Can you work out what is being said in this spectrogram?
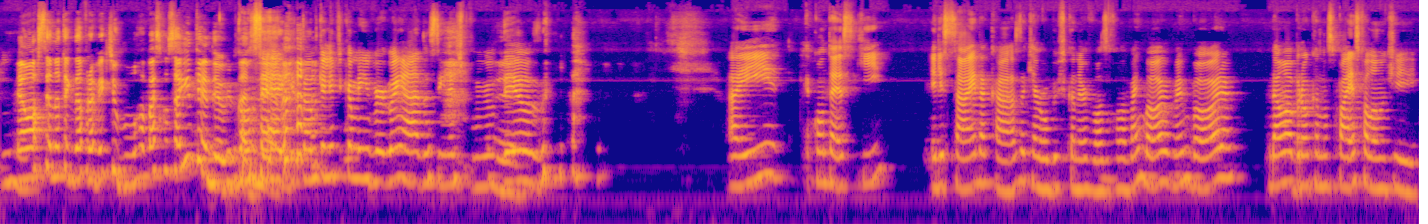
Uhum. É uma cena até que dá pra ver que, tipo, o rapaz consegue entender o que ele tá dizendo. Consegue, tanto que ele fica meio envergonhado, assim, né? Tipo, meu É. Deus. Aí acontece que ele sai da casa, que a Ruby fica nervosa e fala: vai embora, vai embora. Dá uma bronca nos pais falando que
